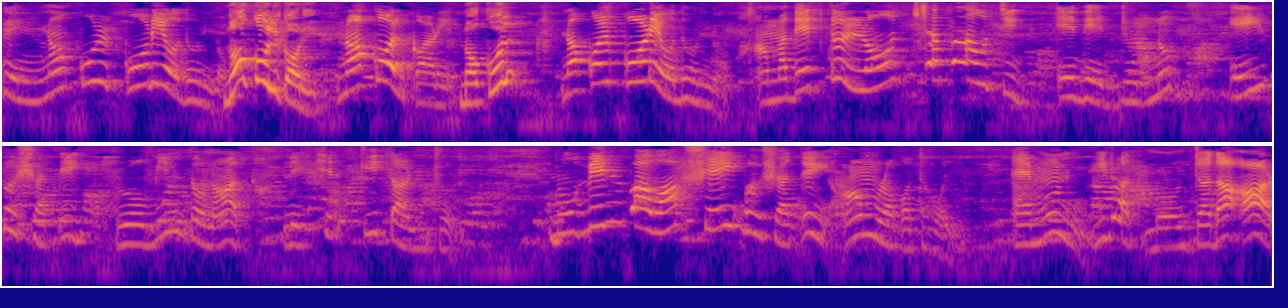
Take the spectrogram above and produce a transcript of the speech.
লোকে নকল করেও ধন্য। নকল করে। নকল করে। নকল? নকল করেও ধন্য। আমাদের তো লজ্জা পাওয়া উচিত এদের জন্য। এই ভাষাতেই রবীন্দ্রনাথ লেখেন গীতাঞ্জলি। নবীন বাবা সেই ভাষাতেই আমরা কথা বলি। এমন বিরাট মর্যাদা আর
